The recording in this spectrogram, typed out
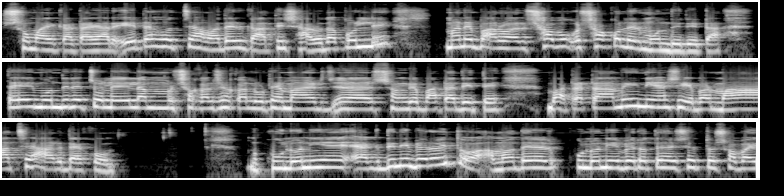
সময় কাটাই। আর এটা হচ্ছে আমাদের গাতি সারদা পল্লী। মানে বারোয়ার, সব, সকলের মন্দির এটা। তাই এই মন্দিরে চলে এলাম সকাল সকাল উঠে মায়ের সঙ্গে বাটা দিতে। বাটাটা আমিই নিয়ে আসি, এবার মা আছে। আর দেখো, কুলো নিয়ে একদিনই বেরোই তো? আমাদের কুলো নিয়ে বেরোতে হয় সে তো সবাই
